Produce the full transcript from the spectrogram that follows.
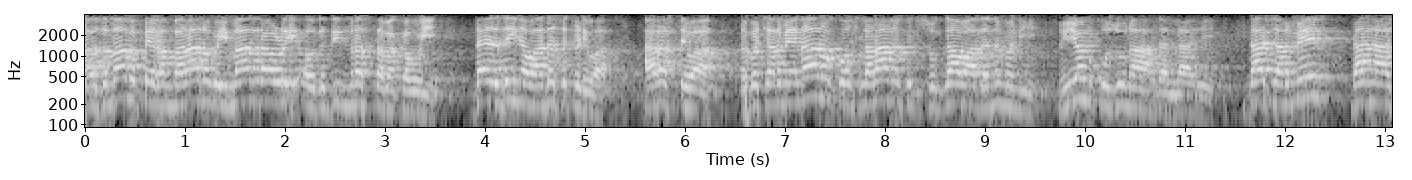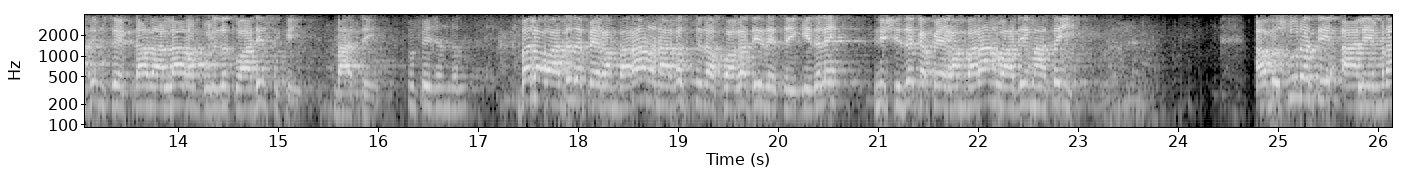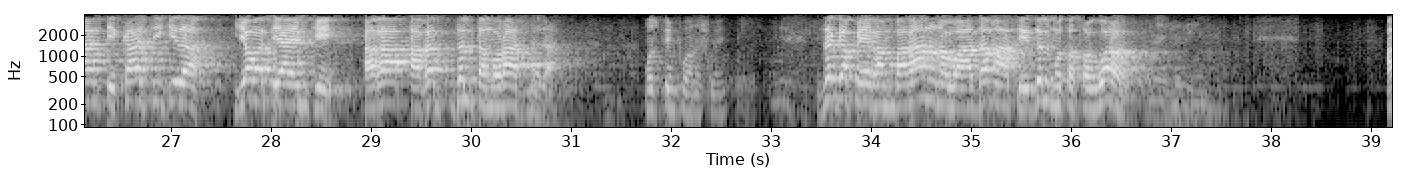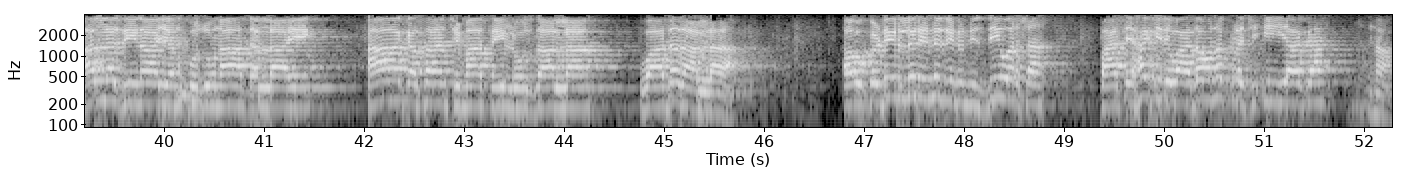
او زما په پیغمبرانو به ایمان راوړي او د دین مرسته وکوي دا د دین وعده څه کړی و هغه استوا نو په چرمنانو کونسلرانو کې څوک دا وعده نه مني نو یم قزون عهد الله دا چرمن دا ناظم سے دا الله رب العزت وعده سکی ماته نو پیجندل بل وعده د پیغمبرانو ناغست د خوغه دي دي کېدلې نشي ځکه پیغمبران وعده ماتي اب صورت آل عمران 81 کې دا یو اتیایم کې هغه هغه دلته مراد نه ده اوس پم پونه شوې ځکه پیغمبرانو نو وعده ماته دل متصور الذين ينقضون عهد الله هغه سان چې ماته لوز د الله وعده د الله او کډیر لري نه زینو نږدې ورشه فاتحه کې وعده ونه کړ چې ایاکا نه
